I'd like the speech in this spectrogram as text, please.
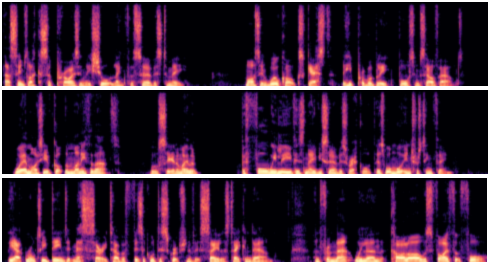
That seems like a surprisingly short length of service to me. Martin Wilcox guessed that he probably bought himself out. Where might he have got the money for that? We'll see in a moment. Before we leave his Navy service record, there's one more interesting thing. The Admiralty deemed it necessary to have a physical description of its sailors taken down, and from that we learn that Carlisle was five foot four,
